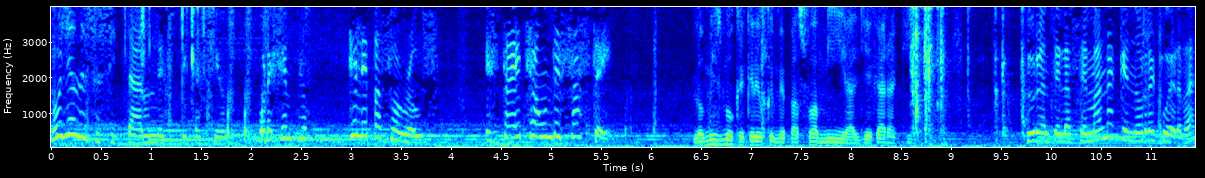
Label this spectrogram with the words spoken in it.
Voy a necesitar una explicación. Por ejemplo, ¿qué le pasó a Rose? Está hecha un desastre. Lo mismo que creo que me pasó a mí al llegar aquí. Durante la semana que no recuerda,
